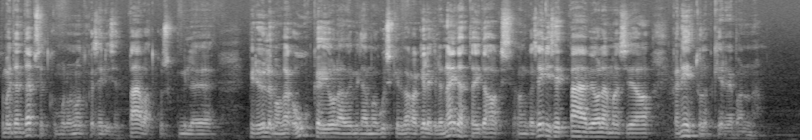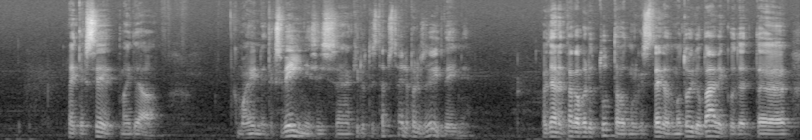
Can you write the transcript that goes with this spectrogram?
ja ma tean täpselt, kui mul on olnud ka sellised päevad, kus, mille mille üle ma väga uhke ei ole või mida ma kuskil väga kellelegi näidata ei tahaks, on ka selliseid päevi olemas ja ka need tuleb kirja panna näiteks see, et ma ei tea, kui ma jõin näiteks veini, siis äh, kirjutasin täpselt välja, palju sa jõid veini. ma tean, et väga paljud tuttavad mul, kes täidavad oma toidupäevikud, et äh,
